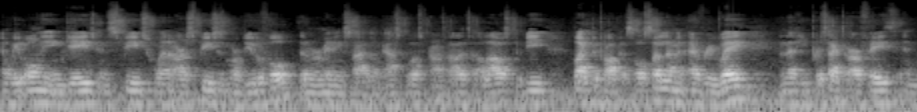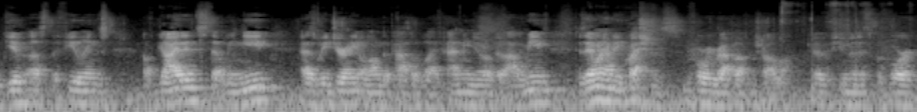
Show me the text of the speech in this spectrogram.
and we only engage in speech when our speech is more beautiful than remaining silent. We ask Allah subhanahu wa ta'ala to allow us to be like the Prophet in every way, and that He protect our faith and give us the feelings of guidance that we need as we journey along the path of life. Ameen Ya Rabbil Alameen. Does anyone have any questions before we wrap up, inshallah? We have a few minutes before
